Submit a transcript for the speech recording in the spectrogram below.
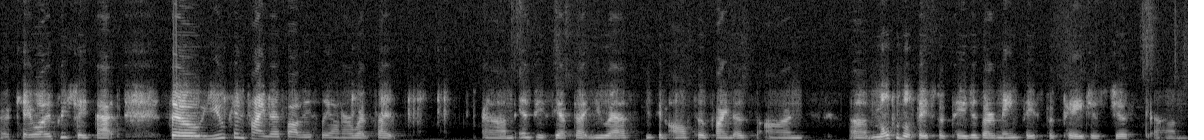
Okay, well, I appreciate that. So you can find us obviously on our website, um, npcf.us. You can also find us on uh, multiple Facebook pages. Our main Facebook page is just um,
